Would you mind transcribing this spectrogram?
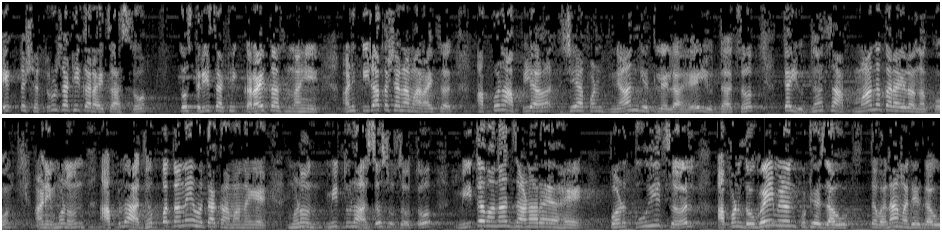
एक तर शत्रूसाठी करायचा असतो तो स्त्रीसाठी करायचाच नाही. आणि तिला कशाला मारायचं? आपण आपल्या जे आपण ज्ञान घेतलेलं आहे युद्धाचं त्या युद्धाचा अपमान करायला नको. आणि म्हणून आपलं अधपतनही होता कामा नये. म्हणून मी तुला असं सुचवतो मी तर मनात जाणार आहे पण तूही चल आपण दोघंही मिळून कुठे जाऊ? तर वनामध्ये जाऊ.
